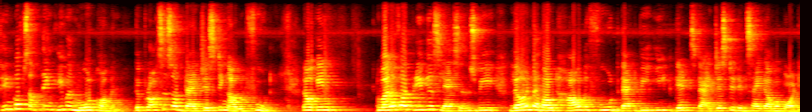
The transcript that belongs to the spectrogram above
Think of something even more common, the process of digesting our food. Now in one of our previous lessons, we learned about how the food that we eat gets digested inside our body,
